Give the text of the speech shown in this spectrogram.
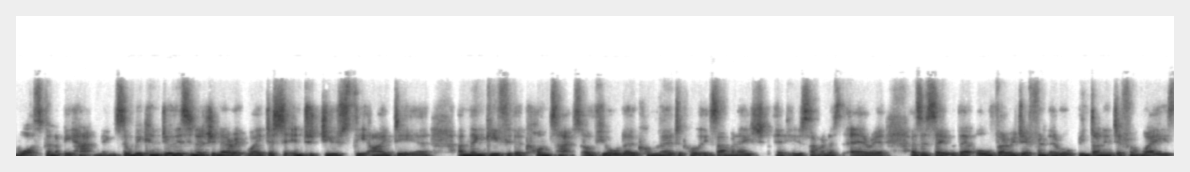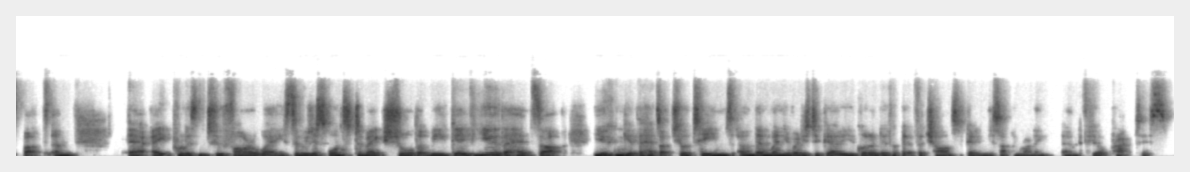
what's going to be happening. So we can do this in a generic way just to introduce the idea and then give you the contacts of your local medical examination examiners area. As I say, they're all very different. They're all been done in different ways, but um, April isn't too far away. So we just wanted to make sure that we gave you the heads up. You can give the heads up to your teams. And then when you're ready to go, you've got a little bit of a chance of getting this up and running um, for your practice.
